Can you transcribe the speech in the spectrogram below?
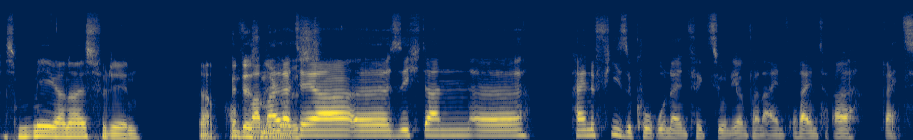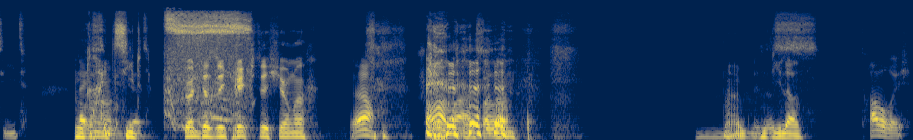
das ist mega nice für den. Ja. Hoffen wir mal, dass er äh, sich dann äh, keine fiese Corona-Infektion irgendwann ein, rein, äh, reinzieht. Reinzieht. Gönnt er sich richtig, Junge. Ja, schauen wir mal. Guten Dealer. ist traurig.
